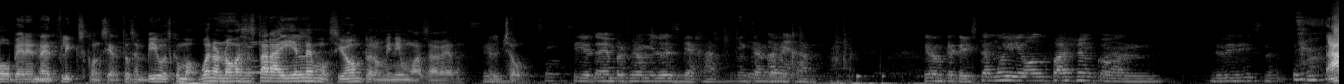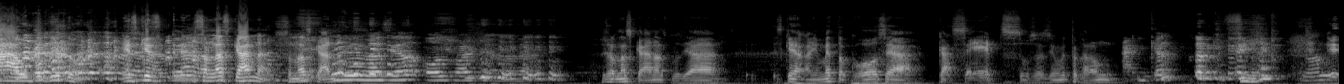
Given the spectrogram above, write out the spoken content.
o ver en Netflix conciertos en vivo. Es como, bueno, no vas a estar ahí en la emoción, pero mínimo vas a ver Sí. el show. Sí. Sí, yo también prefiero mil veces viajar. Me Sí, encanta también. viajar. Y aunque te viste muy old fashion con DVDs, ¿no? Ah, un poquito. Es que es- son las canas, son las canas. Demasiado old fashion, ¿verdad? Son las canas, pues ya. Es que a mí me tocó, o sea, cassettes, o sea, sí me tocaron. Ay. Sí. No, a mí Eh.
